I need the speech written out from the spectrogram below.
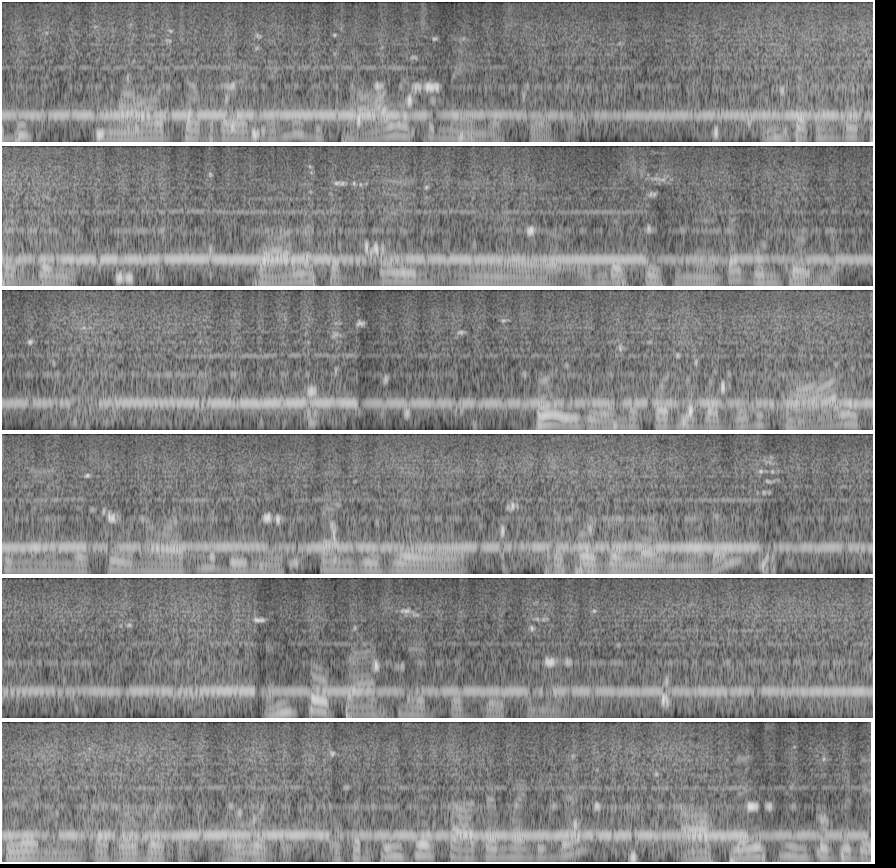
ఇది మా ఊరు ఏంటంటే ఇది చాలా చిన్న ఇండస్ట్రీ అది ఇంతకంటే పెద్దవి చాలా పెద్ద ఇండస్ట్రీస్ ఉన్నాయంట గుంటూరులో. సో ఇది వంద కోట్ల బడ్జెట్ చాలా చిన్న ఇండస్ట్రీ ఉన్న వాటిని దీన్ని ఎక్స్పాండ్ చేసే ప్రపోజల్లో ఉన్నాడు ఎంతో ప్యాషనేట్తో చేస్తున్నాడు చూడండి ఇంత రోబోటిక్ రోబోటిక్ ఒకటి తీసేస్తే ఆటోమేటిక్గా ఆ ప్లేస్ని ఇంకొకటి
